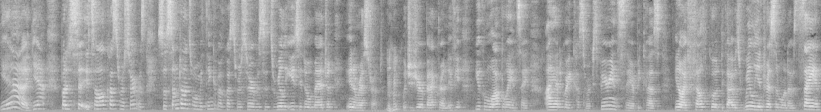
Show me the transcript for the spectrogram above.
Yeah, yeah, but it's it's all customer service. So sometimes when we think about customer service, it's really easy to imagine in a restaurant, Mhm. which is your background. If you you can walk away and say, "I had a great customer experience there because you know I felt good. The guy was really interested in what I was saying.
